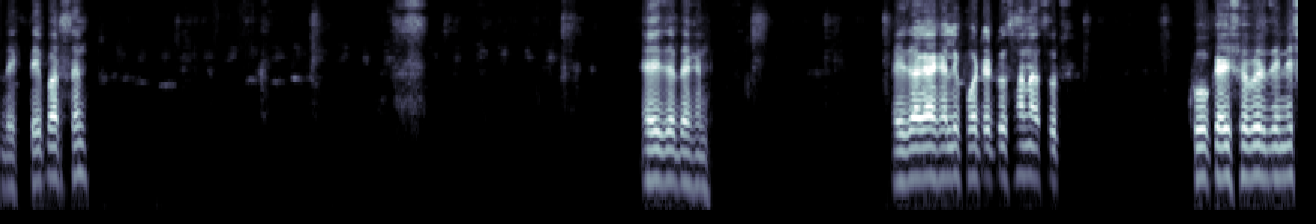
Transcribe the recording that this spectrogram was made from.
দেখতেই পারছেন। এই যে দেখেন, এই জায়গায় খালি পটেটো সানাসুর কুক এইসবের জিনিস।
